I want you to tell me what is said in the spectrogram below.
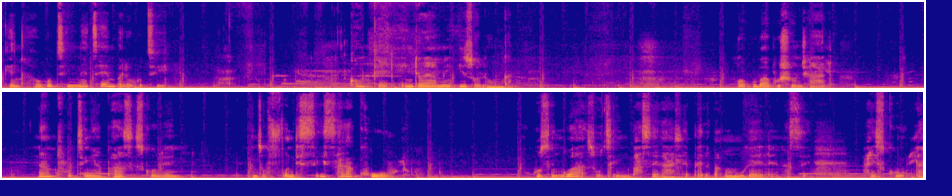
ngenxa yokuthi nginethemba lokuthi konke into yami izolunga ngokuba busho njalo. Nami futhi ngiyaphasa esikoleni ngizofundisisa kakhulu ukuze ngikwazi ukuthi ngiphase kahle phela bangimukele nase high school la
